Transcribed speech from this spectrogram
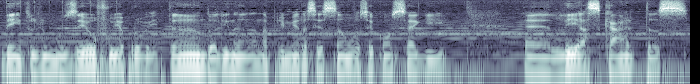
dentro de um museu, fui aproveitando. Ali na, na primeira sessão você consegue é, ler as cartas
